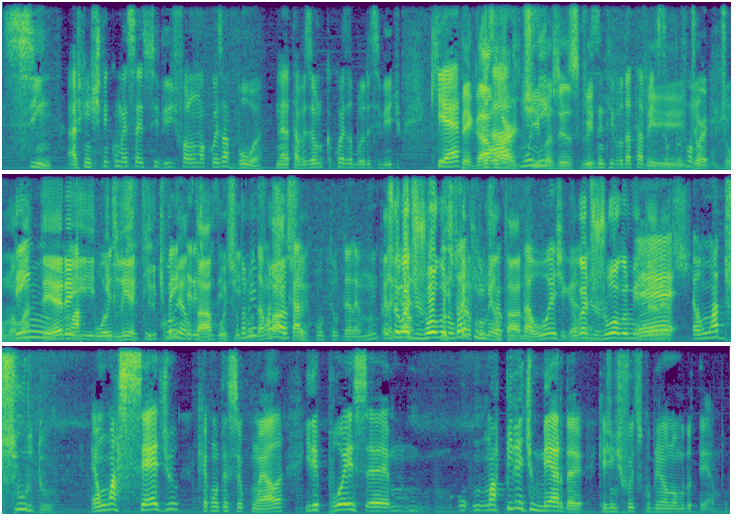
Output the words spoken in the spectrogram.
sim. Acho que a gente tem que começar esse vídeo falando uma coisa boa, né? Talvez a única coisa boa desse vídeo, que é pegar um artigo, às vezes, que, Resident Evil Database. Então, por favor, de, de uma matéria um e, e ler aquilo e comentar, pô. Isso também dá uma checada, o conteúdo dela é muito Esse legal. negócio de jogo eu não quero comentar, não. Hoje, negócio de jogo não me é, interessa. É um absurdo. É um assédio que aconteceu com ela. E depois, é, uma pilha de merda que a gente foi descobrindo ao longo do tempo.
